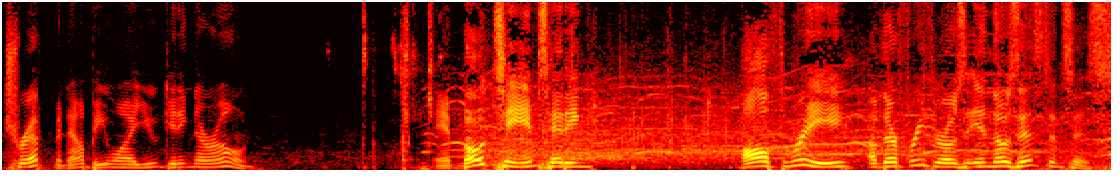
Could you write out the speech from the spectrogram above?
trip, and now BYU getting their own. And both teams hitting all three of their free throws in those instances.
